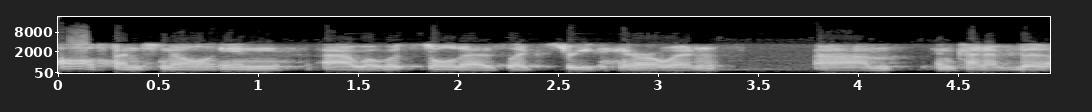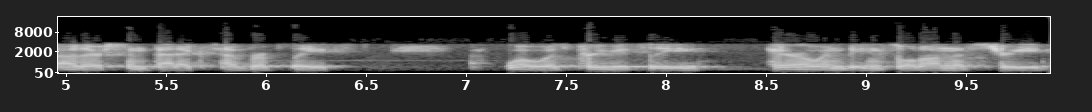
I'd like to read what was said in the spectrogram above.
all fentanyl in uh, what was sold as like street heroin um, and kind of the other synthetics have replaced what was previously heroin being sold on the street,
